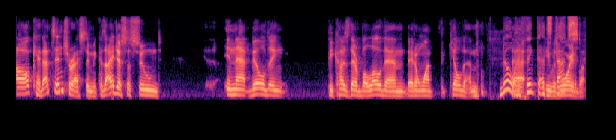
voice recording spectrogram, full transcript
oh, okay, that's interesting because I just assumed in that building because they're below them, they don't want to kill them. No, I think that's he was that's worried about.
